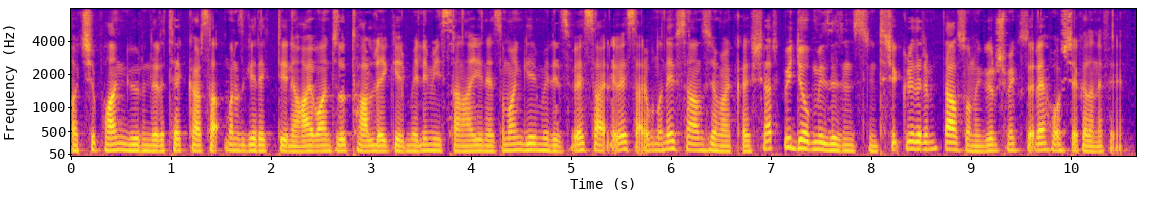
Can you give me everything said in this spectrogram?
açıp hangi ürünleri tekrar satmanız gerektiğini, hayvancılık tarlaya girmeli miyiz, sanayiye ne zaman girmeliyiz vesaire vesaire bunların hepsini anlatacağım arkadaşlar. Videomu izlediğiniz için teşekkür ederim. Daha sonra görüşmek üzere. Hoşçakalın efendim.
